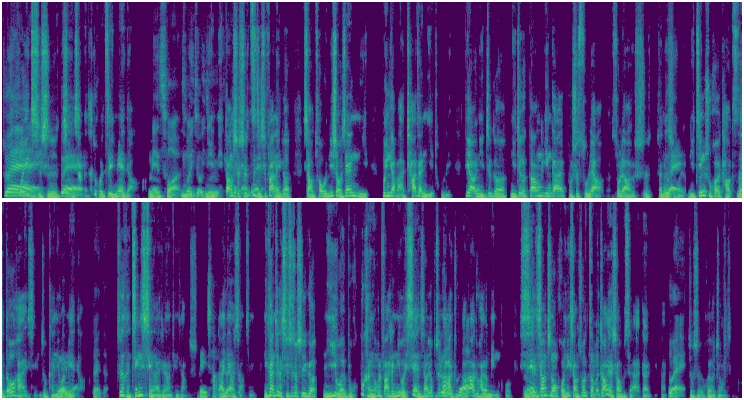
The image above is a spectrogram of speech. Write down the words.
就是对灰其实对下面它就会自己灭掉嘛。没错，所以就你你当时是自己是犯了一个小错误。你首先你不应该把它插在泥土里，第二你这个你这个缸应该不是塑料的，塑料是真的是会有，你金属或者陶瓷的都还行，就肯定会灭掉。对的，真的很惊险啊！这样听上去，非常大家一定要小心。你看，这个其实就是一个你以为不不可能会发生，你以为线香又不是蜡烛，蜡烛还有明火，线香这种火，你想说怎么着也烧不起来，但你看，对，就是会有这种情况，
